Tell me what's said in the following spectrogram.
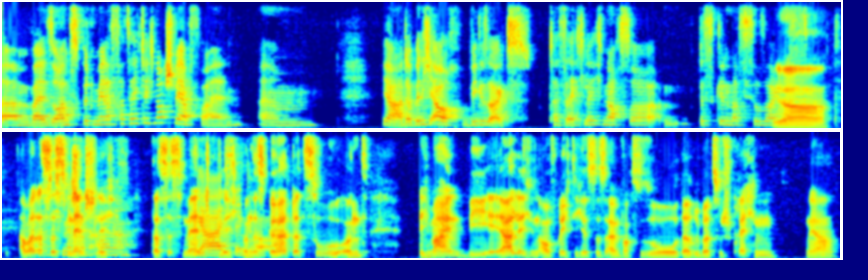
ähm, weil sonst wird mir das tatsächlich noch schwer fallen. Ähm, ja, da bin ich auch, wie gesagt, tatsächlich noch so ein bisschen, dass ich so sage, Ja, aber das ist menschlich. Das ist Ja, ich menschlich und denke das auch. gehört dazu. Und ich meine, wie ehrlich und aufrichtig ist es einfach so, darüber zu sprechen. Ja.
